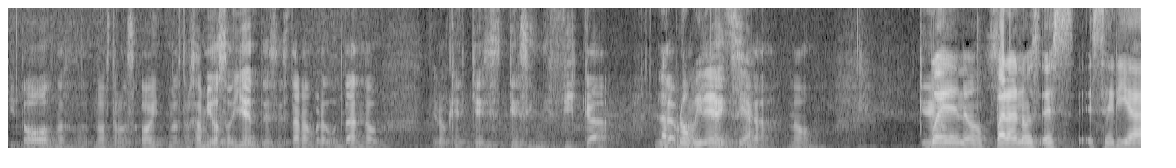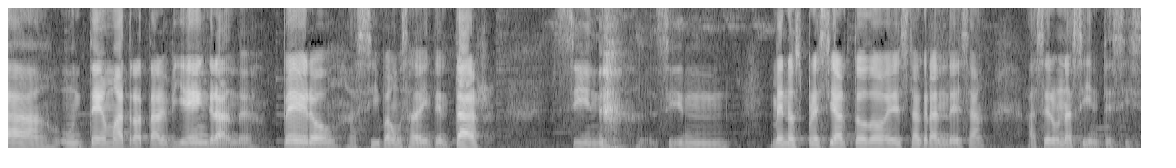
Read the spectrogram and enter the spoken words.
y todos nos- nuestros, amigos oyentes estarán preguntando, Pero ¿qué, qué, qué significa La la, providencia. providencia? ¿no? Que- Bueno, para nos es, sería un tema a tratar bien grande, pero así vamos a intentar, sin, sin menospreciar toda esta grandeza, hacer una síntesis.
